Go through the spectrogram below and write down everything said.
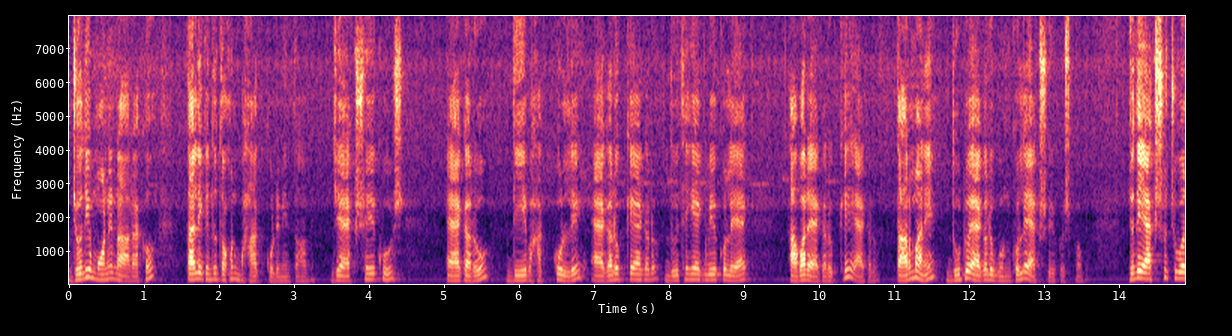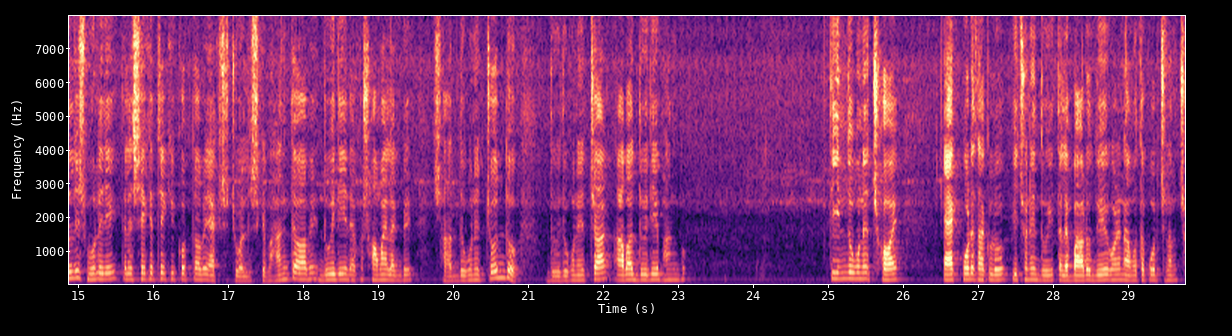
যদি মনে না রাখো, তাহলে কিন্তু তখন ভাগ করে নিতে হবে। যে একশো একুশ, এগারো দিয়ে ভাগ করলে এগারোকে এগারো, দুই থেকে এক বিয়োগ করলে এক, আবার এগারোকে এগারো। তার মানে দুটো এগারো গুণ করলে একশো একুশ পাবো। যদি একশো চুয়াল্লিশ বলে যাই, তাহলে সেক্ষেত্রে কী করতে হবে? একশো চুয়াল্লিশকে ভাঙতে হবে। দুই দিয়ে দেখো সময় লাগবে। সাত দুগুণের চোদ্দ, দুই দুগুণের চার, আবার দুই দিয়ে ভাঙবো। তিন দুগুণের ছয়, এক পড়ে থাকল, পিছনে দুই, তাহলে বারো দুয়ে ঘরে নামতা পড়ছিলাম, ছ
